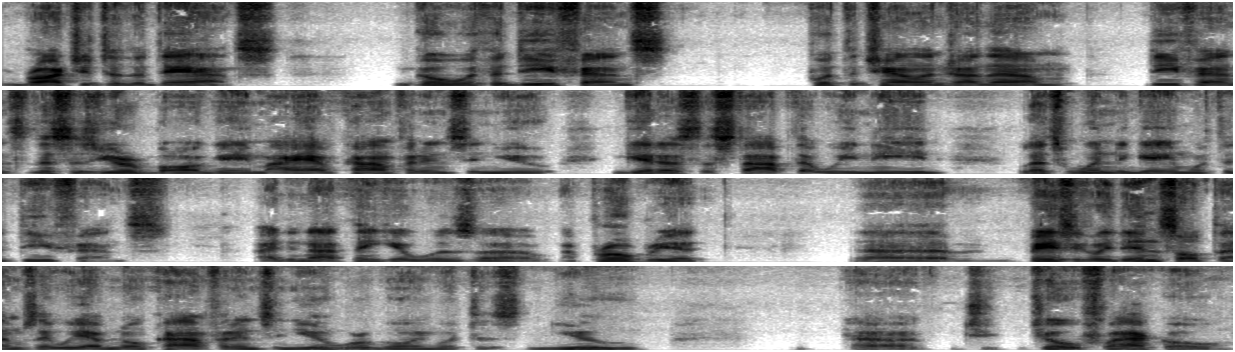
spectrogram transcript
brought you to the dance. Go with the defense. Put the challenge on them. Defense, this is your ball game. I have confidence in you. Get us the stop that we need. Let's win the game with the defense. I did not think it was uh, appropriate, uh, basically, to insult them. Say we have no confidence in you. We're going with this new uh, J- Joe Flacco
